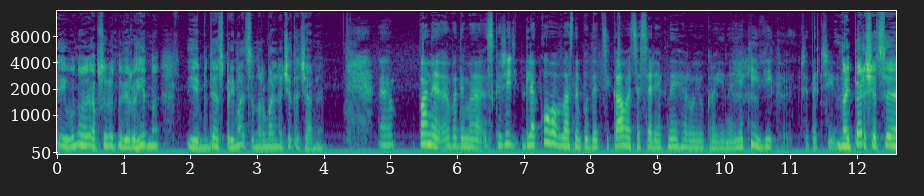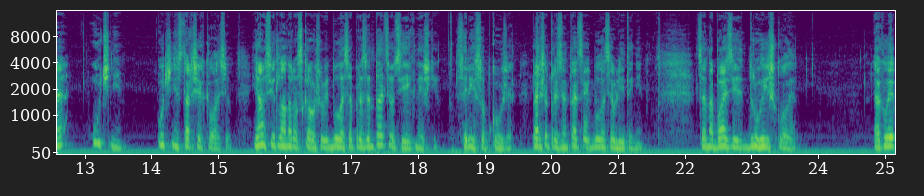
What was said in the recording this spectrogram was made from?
і воно абсолютно вірогідно і буде сприйматися нормально читачами. Е, Пане Вадиме, скажіть, для кого власне буде цікава ця серія книг Герої України? Який вік читачів? Найперше це учні, учні старших класів. Я вам, Світлана, розказав, що відбулася презентація цієї книжки. Сергій Собко вже. Перша презентація відбулася в Літині. Це на базі другої школи. А коли,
